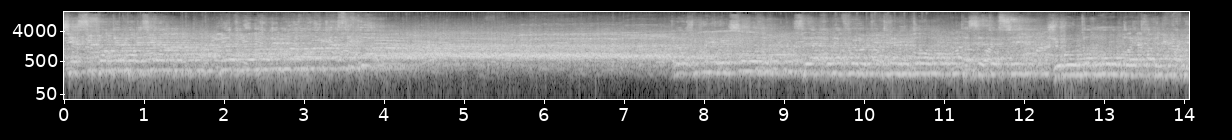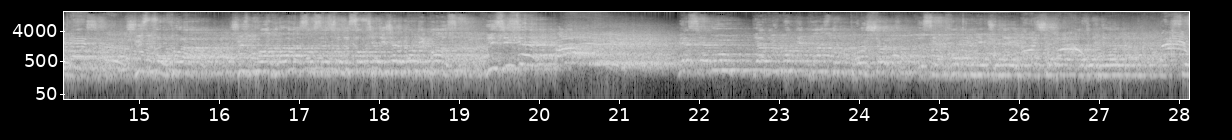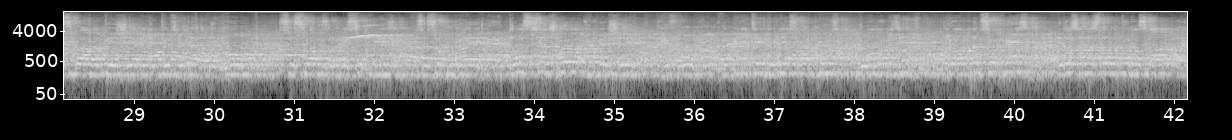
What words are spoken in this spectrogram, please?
chers supporters parisiens, bienvenue au Parc des pour le Classico Alors je vous dire une chose, c'est la première fois depuis très longtemps qu'à cette heure-ci, je vois autant de monde dans les travées du Parc des Princes. Juste pour voir, juste pour avoir la sensation de sentir déjà le Parc des Princes. Ici c'est Merci à vous, bienvenue au Parc des Princes pour le choc de cette 31e journée du championnat de France de Ligue 1. Ce soir, le PSG soir, vous aurez des surprises. Ce soir, vous verrez d'anciens joueurs du PSG qui feront l'habilité de venir sur la pelouse, de rendre visite. Il y aura plein de surprises. Et dans un instant, on commencera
